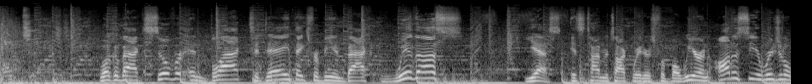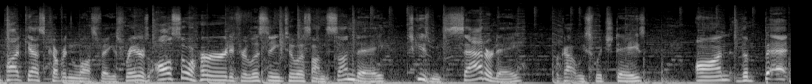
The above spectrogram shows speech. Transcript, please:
Moton. Welcome back, Silver and Black today. Thanks for being back with us. Yes, it's time to talk Raiders football. We are an Audacy original podcast covering the Las Vegas Raiders. Also heard, if you're listening to us on Sunday, excuse me, Saturday, forgot we switched days, on the bet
